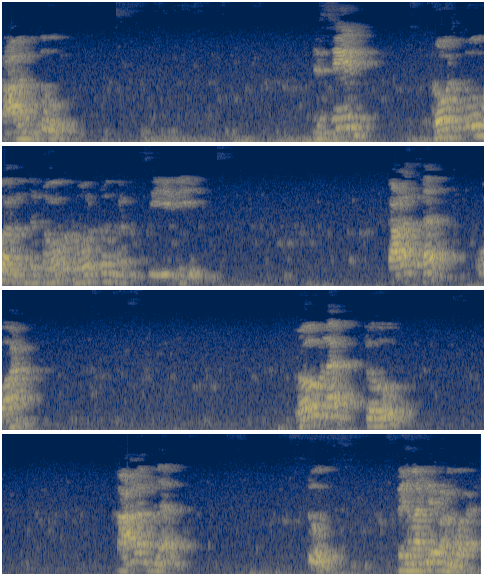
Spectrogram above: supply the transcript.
column 2. The same row 2 வந்துட்டோம் row 2 வந்து CD காலத்துல 1 ரோவ்ல 2 காலம்ல 2 இப்போ இது மல்டிப்ளை பண்ண போறேன்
